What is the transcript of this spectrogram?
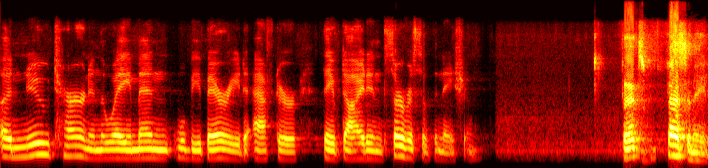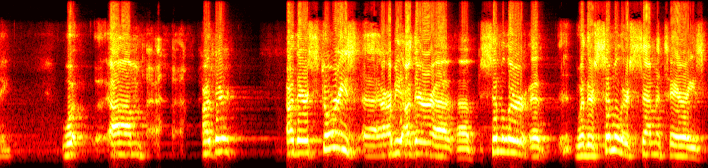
a new turn in the way men will be buried after they've died in service of the nation. That's fascinating. What um, are there? Are there stories? Uh, are, are there uh, uh, similar? Uh, were there similar cemeteries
